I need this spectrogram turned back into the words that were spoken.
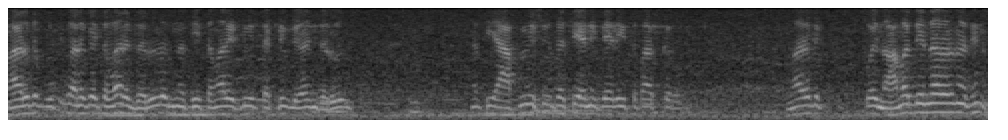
મારું તો પૂછવાનું કે તમારે જરૂર જ નથી, તમારે એટલી તકલીફ લેવાની જરૂર નથી. આપનું શું થશે એની પહેલી તપાસ કરો. મારે તો કોઈ નામ જ દેનારો નથી ને.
